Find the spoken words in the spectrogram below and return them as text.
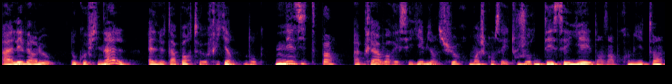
à aller vers le haut. Donc au final, elle ne t'apporte rien. Donc n'hésite pas après avoir essayé, bien sûr, moi je conseille toujours d'essayer dans un premier temps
